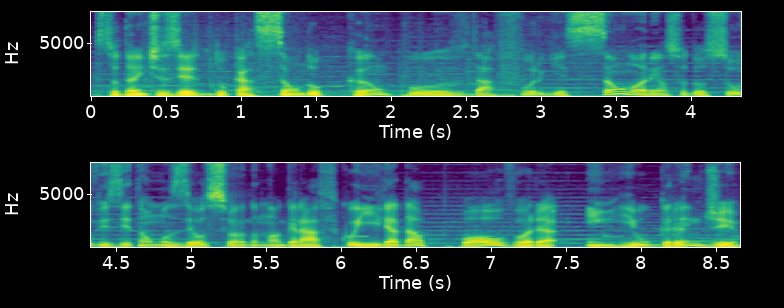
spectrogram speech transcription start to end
Estudantes de educação do campus da FURG São Lourenço do Sul visitam o Museu Oceanográfico Ilha da Pólvora, em Rio Grande.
